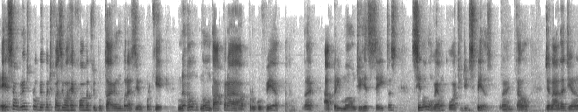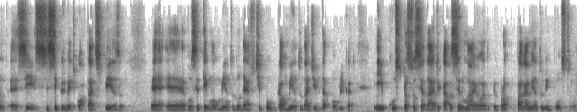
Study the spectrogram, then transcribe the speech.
Esse é o grande problema de fazer uma reforma tributária no Brasil, porque não, não dá para o governo né, abrir mão de receitas se não houver um corte de despesa. Né? Então, de nada adianta é, se, se, simplesmente cortar a despesa, é, é, você tem um aumento do déficit público, aumento da dívida pública e o custo para a sociedade acaba sendo maior do que o próprio pagamento do imposto. Né?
